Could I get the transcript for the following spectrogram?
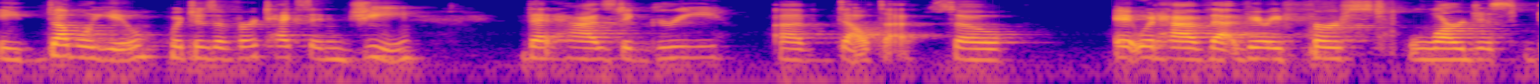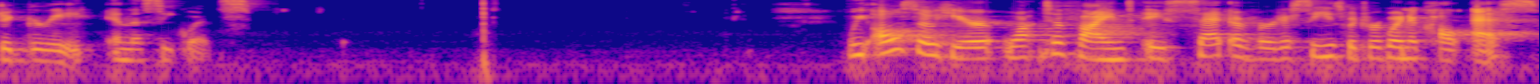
a w, which is a vertex in g, that has degree of delta. So it would have that very first largest degree in the sequence. We also here want to find a set of vertices, which we're going to call S.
